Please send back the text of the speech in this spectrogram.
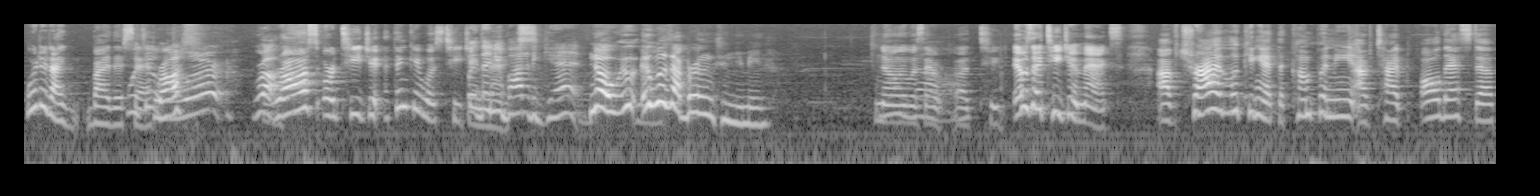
Where did I buy this What's at? it? Ross? Ross. Ross or TJ? I think it was TJ. Wait, then you bought it again. No, it, it was at Burlington. You mean? No, it was at a T. It was at TJ Maxx. I've tried looking at the company. I've typed all that stuff,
